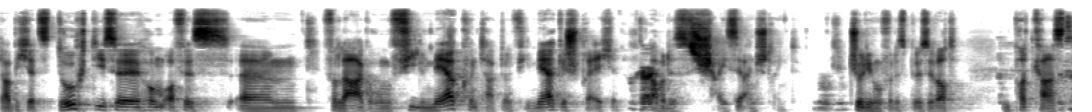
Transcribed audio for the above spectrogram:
glaube ich, jetzt durch diese Homeoffice-Verlagerung ähm, viel mehr Kontakt und viel mehr Gespräche. Okay. Aber das ist scheiße anstrengend. Mhm. Entschuldigung für das böse Wort im Podcast.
